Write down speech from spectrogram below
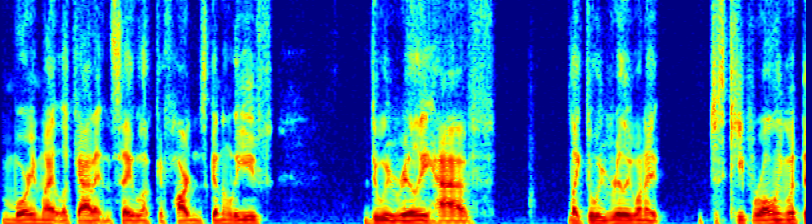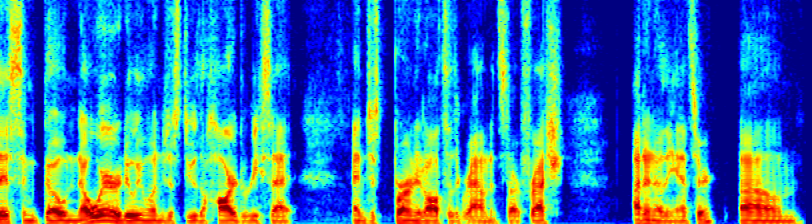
Morey might look at it and say, "Look, if Harden's going to leave, do we really have like do we really want to just keep rolling with this and go nowhere, or do we want to just do the hard reset and just burn it all to the ground and start fresh?" I don't know the answer. Um,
